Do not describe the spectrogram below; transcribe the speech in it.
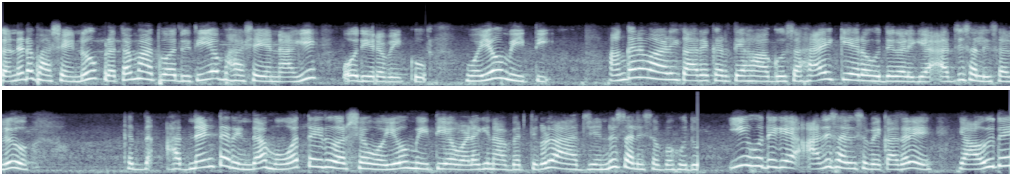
ಕನ್ನಡ ಭಾಷೆಯನ್ನು ಪ್ರಥಮ ಅಥವಾ ದ್ವಿತೀಯ ಭಾಷೆಯನ್ನಾಗಿ ಓದಿರಬೇಕು. ವಯೋಮಿತಿ ಅಂಗನವಾಡಿ ಕಾರ್ಯಕರ್ತೆ ಹಾಗೂ ಸಹಾಯಕಿಯರ ಹುದ್ದೆಗಳಿಗೆ ಅರ್ಜಿ ಸಲ್ಲಿಸಲು ಹದ್ ಹದಿನೆಂಟರಿಂದ ಮೂವತ್ತೈದು ವರ್ಷ ವಯೋಮಿತಿಯ ಒಳಗಿನ ಅಭ್ಯರ್ಥಿಗಳು ಅರ್ಜಿಯನ್ನು ಸಲ್ಲಿಸಬಹುದು. ಈ ಹುದ್ದೆಗೆ ಅರ್ಜಿ ಸಲ್ಲಿಸಬೇಕಾದರೆ ಯಾವುದೇ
